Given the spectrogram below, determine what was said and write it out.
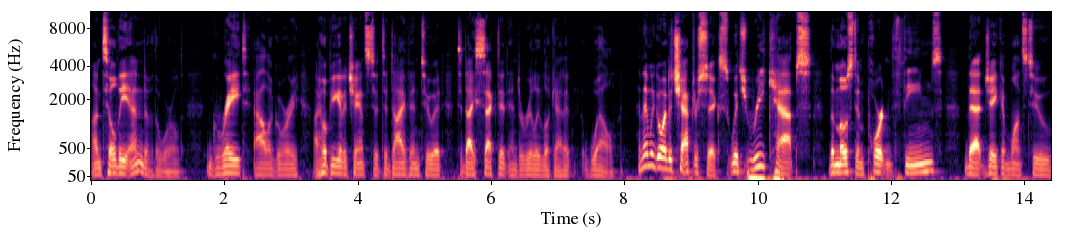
until the end of the world. Great allegory. I hope you get a chance to, to dive into it, to dissect it, and to really look at it well. And then we go into chapter 6, which recaps the most important themes that Jacob wants to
